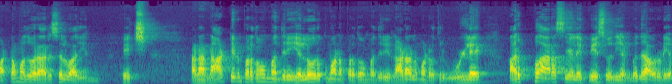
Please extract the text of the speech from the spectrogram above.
மாட்டோம். அது ஒரு அரசியல்வாதியின் பேச்சு. ஆனால் நாட்டின் பிரதம மந்திரி எல்லோருக்குமான பிரதம மந்திரி நாடாளுமன்றத்திற்கு உள்ளே அற்ப அரசியலை பேசுவது என்பது அவருடைய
